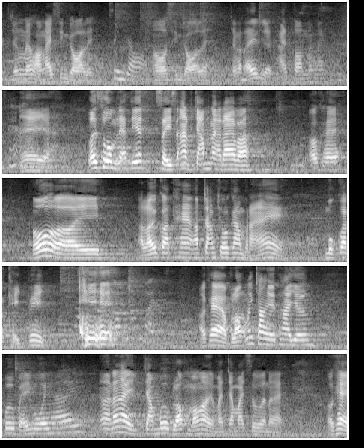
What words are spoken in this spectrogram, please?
អញ្ចឹងនៅរហងៃ single ទេ single អូ single ទេអញ្ចឹងអត់អីលើខែតន់ហ្នឹងហើយហេឥឡូវសួរម្នាក់ទៀតស្រីស្អាតប្រចាំថ្នាក់ដែរបាទអូខេអូហើយឥឡូវគាត់ថាអត់ចង់ចូលកាមេរ៉ាទេមុខគាត់ក្រេកពេកអូខេប្លុកហ្នឹងចង់និយាយថាយើងធ្វើប្រអីមួយហើយអាហ្នឹងហើយចាំមើលប្លុកហ្មងហើយមិនចាំបាច់សួរហ្នឹងហើយអូខេឥ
